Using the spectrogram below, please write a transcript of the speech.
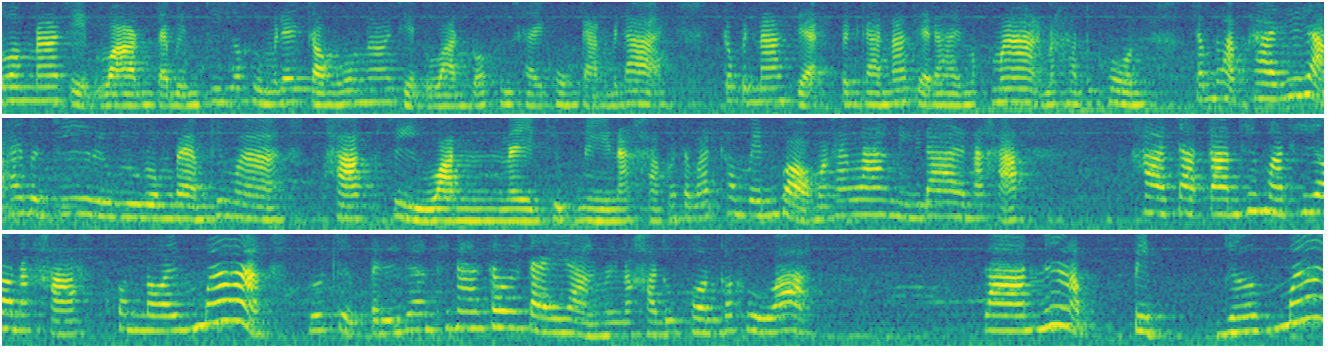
ล่วงหน้า 7 วัน แต่เบนจี้ก็คือไม่ได้จองล่วงหน้า 7 วันก็คือใช้โครงการไม่ได้ ก็เป็นน่าเสียเป็นการน่าเสียดายมาก ๆนะคะ ทุกคนสำหรับใครที่อยากให้เบนจี้รีวิวโรงแรมที่มาพัก 4 วันในทริปนี้นะคะ ก็สามารถคอมเมนต์บอกมาข้างล่างนี้ได้นะคะ ค่ะจากการที่มาเที่ยวนะคะ คนน้อยมาก รู้สึกเป็นเรื่องที่น่าเศร้าใจอย่างหนึ่งนะคะ ทุกคนก็คือว่า ร้านเนี่ยปิดเยอะมา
